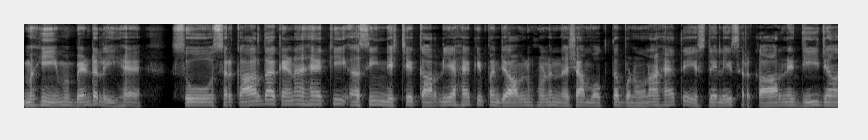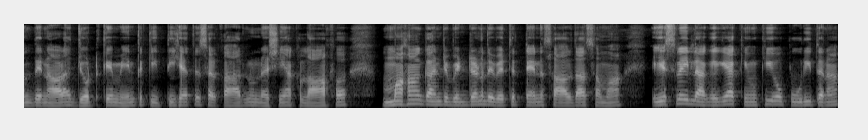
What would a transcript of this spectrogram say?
ਮੁਹਿੰਮ ਵਿੰਡ ਲਈ ਹੈ। ਸੋ ਸਰਕਾਰ ਦਾ ਕਹਿਣਾ ਹੈ ਕਿ ਅਸੀਂ ਨਿਸ਼ਚੈ ਕਰ ਲਿਆ ਹੈ ਕਿ ਪੰਜਾਬ ਨੂੰ ਹੁਣ ਨਸ਼ਾ ਮੁਕਤ ਬਣਾਉਣਾ ਹੈ ਤੇ ਇਸ ਦੇ ਲਈ ਸਰਕਾਰ ਨੇ ਜੀ ਜਾਨ ਦੇ ਨਾਲ ਜੁਟ ਕੇ ਮਿਹਨਤ ਕੀਤੀ ਹੈ ਤੇ ਸਰਕਾਰ ਨੂੰ ਨਸ਼ਿਆਂ ਖਿਲਾਫ ਮਹਾਗੰਜ ਵਿੱਢਣ ਦੇ ਵਿੱਚ 3 ਸਾਲ ਦਾ ਸਮਾਂ ਇਸ ਲਈ ਲੱਗ ਗਿਆ ਕਿਉਂਕਿ ਉਹ ਪੂਰੀ ਤਰ੍ਹਾਂ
